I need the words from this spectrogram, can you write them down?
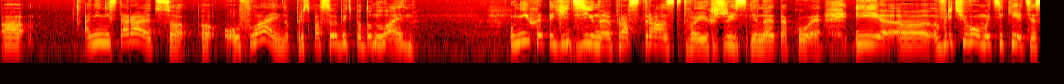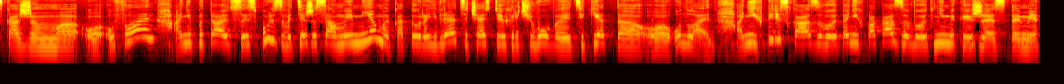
э, они не стараются э, офлайн приспособить под онлайн у них это единое пространство их жизненное такое. И э, в речевом этикете, скажем, э, офлайн, они пытаются использовать те же самые мемы, которые являются частью их речевого этикета э, онлайн. Они их пересказывают, они их показывают мимикой и жестами.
